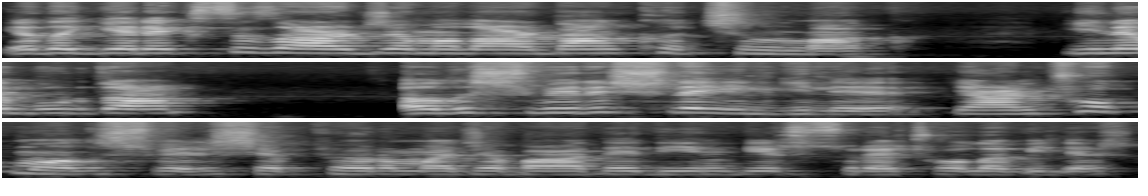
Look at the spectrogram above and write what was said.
ya da gereksiz harcamalardan kaçınmak. Yine burada alışverişle ilgili yani çok mu alışveriş yapıyorum acaba dediğin bir süreç olabilir.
